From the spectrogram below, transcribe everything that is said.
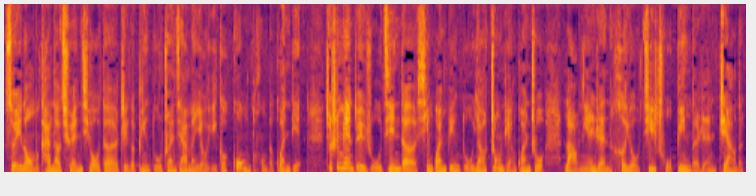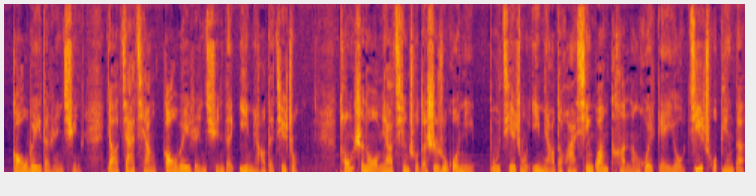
所以呢，我们看到全球的这个病毒专家们有一个共同的观点，就是面对如今的新冠病毒，要重点关注老年人和有基础病的人这样的高危的人群，要加强高危人群的疫苗的接种。同时呢，我们要清楚的是，如果你不接种疫苗的话，新冠可能会给有基础病的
